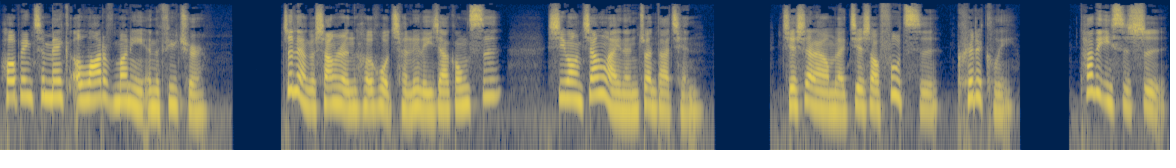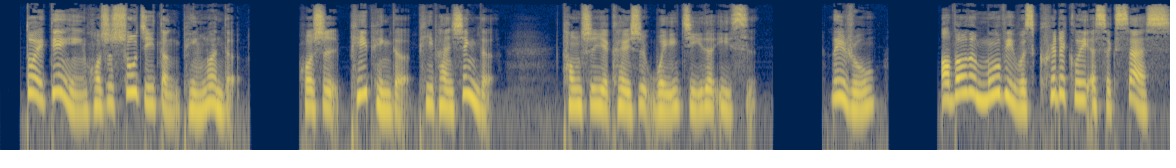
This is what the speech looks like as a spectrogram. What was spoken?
hoping to make a lot of money in the future. 这两个商人合伙成立了一家公司，希望将来能赚大钱。接下来我们来介绍副词 critically，它的意思是对电影或是书籍等评论的，或是批评的、批判性的，同时也可以是危急的意思。例如，Although the movie was critically a success,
